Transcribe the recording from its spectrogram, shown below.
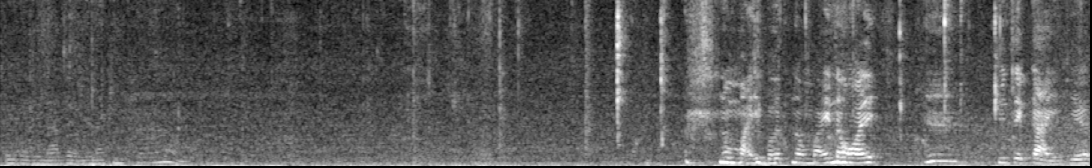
ไปดูนะแบบนี้นะกินข้าวหน่อไม้ เบิร์ดหน่อไม้น้อยมีแต่ไก่เยอะ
